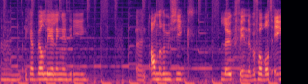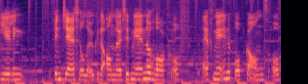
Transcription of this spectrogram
Ehm, ik heb wel leerlingen die een andere muziek leuk vinden. Bijvoorbeeld één leerling vindt jazz heel leuk, de ander zit meer in de rock of echt meer in de popkant. Of...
